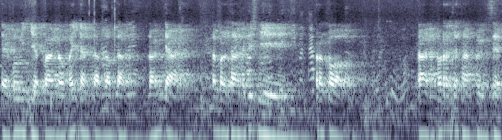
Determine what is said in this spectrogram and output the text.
แต่ เกียรติวางดอกไม้จันทร์ตามลำดับหลังจากท่านประธานในพิธีประกอบการพระราชทานเพลิงเสร็จ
